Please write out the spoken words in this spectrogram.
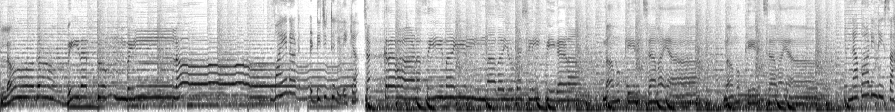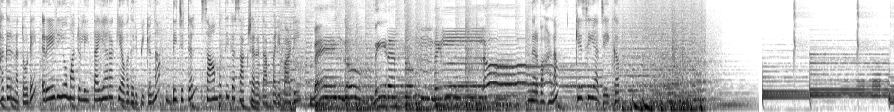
ലോകം വയനാട് ഡിജിറ്റലിലേക്ക്. ചക്രവാള സീമയിൽ നവയുഗ ശില്പികളാം. നമുക്കിനി ചമയ. നമുക്കിനി ചമയ. നബാർഡിന്റെ സഹകരണത്തോടെ റേഡിയോ മാറ്റുള്ളി തയ്യാറാക്കി അവതരിപ്പിക്കുന്ന ഡിജിറ്റൽ സാമ്പത്തിക സാക്ഷരതാ പരിപാടി. നിർവഹണം കെസിയ ജേക്കബ്.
